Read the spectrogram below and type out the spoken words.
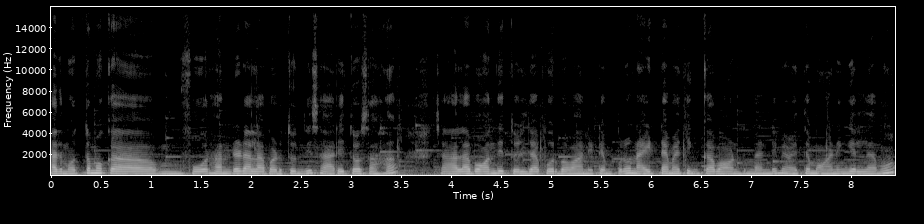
అది మొత్తం ఒక ఫోర్ హండ్రెడ్ అలా పడుతుంది శారీతో సహా. చాలా బాగుంది Tuljapur Bhavani temple. Night time అయితే ఇంకా బాగుంటుందండి. మేమైతే మార్నింగ్ వెళ్ళాము.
